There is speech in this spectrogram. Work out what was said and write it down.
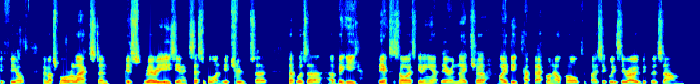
you feel much more relaxed, and it's very easy and accessible on YouTube. So that was a, a biggie. The exercise, getting out there in nature. I did cut back on alcohol to basically zero because, um,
